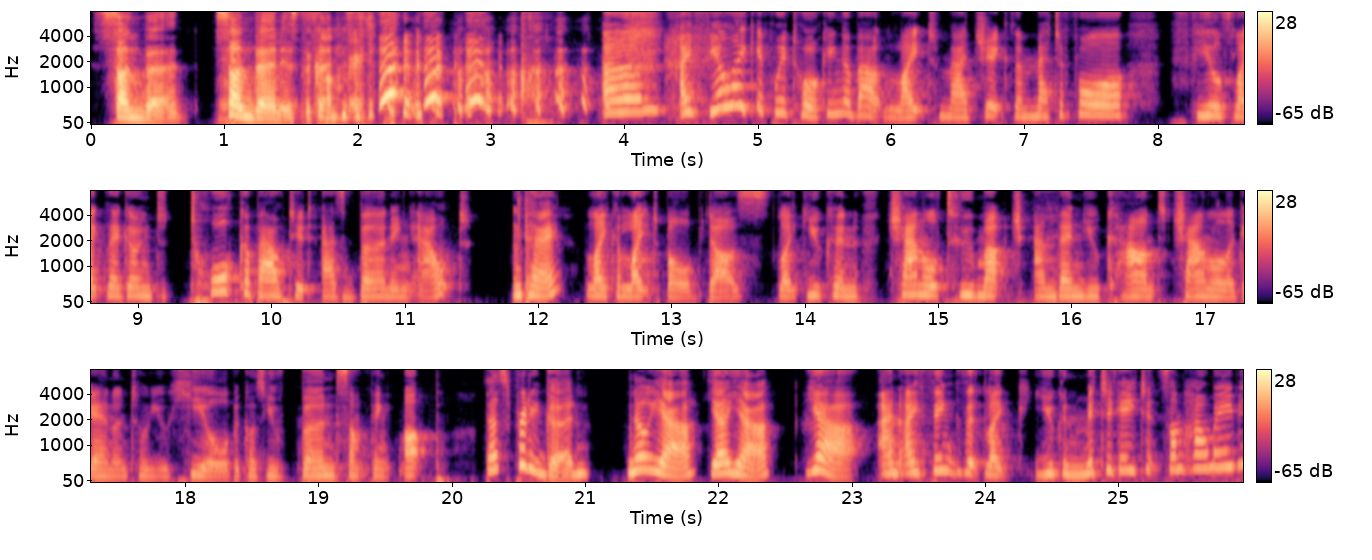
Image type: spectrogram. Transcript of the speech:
Sunburn. Sunburn is the cost. Um, I feel like if we're talking about light magic, the metaphor feels like they're going to talk about it as burning out, okay. like a light bulb does. Like you can channel too much and then you can't channel again until you heal because you've burned something up. That's pretty good. No, yeah. Yeah, yeah. Yeah, and I think that like you can mitigate it somehow maybe.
